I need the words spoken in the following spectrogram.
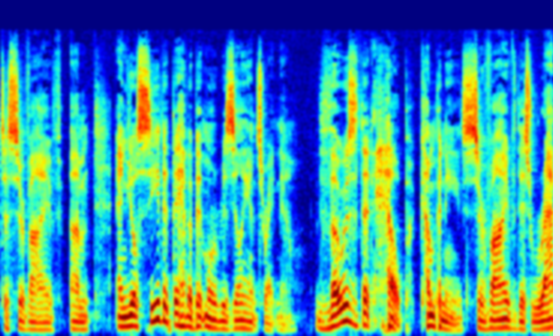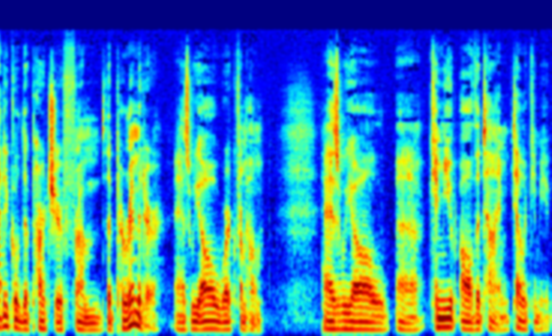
to survive. Um, and you'll see that they have a bit more resilience right now. Those that help companies survive this radical departure from the perimeter as we all work from home as we all uh, commute all the time, telecommute,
